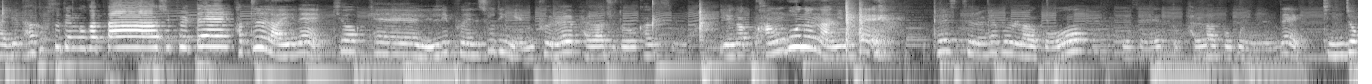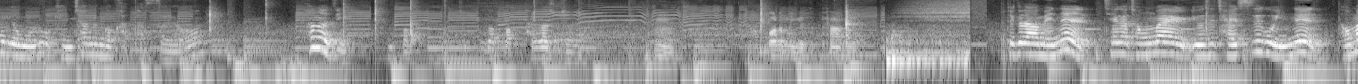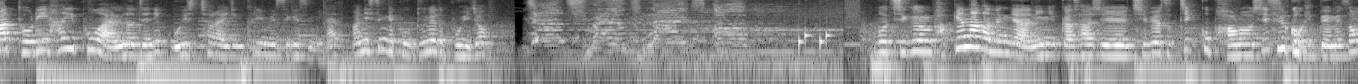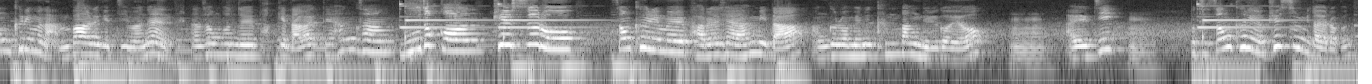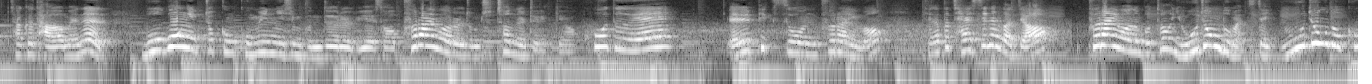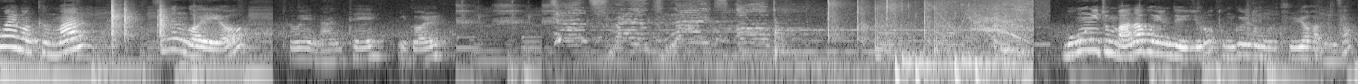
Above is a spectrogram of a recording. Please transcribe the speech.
자 이게 다 흡수된 것 같다 싶을 때 같은 라인에 큐어켈 릴리프 앤 수딩 앰플을 발라주도록 하겠습니다 얘가 광고는 아닌데 테스트를 해보려고 요새 또 발라보고 있는데 진정용으로 괜찮은 것 같았어요 편하지? 이거 누가 막 발라주잖아 음. 안 바르는 게 더 편하네. 그 다음에는 제가 정말 요새 잘 쓰고 있는 더마토리 하이포 알러제닉 모이스처라이징 크림을 쓰겠습니다. 많이 쓴 게 눈에도 보이죠? 뭐 지금 밖에 나가는 게 아니니까 사실 집에서 찍고 바로 씻을 거기 때문에 선크림은 안 바르겠지만은 남성분들 밖에 나갈 때 항상 무조건 필수로 선크림을 바르셔야 합니다. 안 그러면 금방 늙어요. 음, 알지? 음. 어쨌든 선크림은 필수입니다, 여러분. 자, 그 다음에는 모공이 조금 고민이신 분들을 위해서 프라이머를 좀 추천을 드릴게요. 코드의 엘픽스온 프라이머. 제가 또 잘 쓰는 거죠. 프라이머는 보통 요 정도만, 진짜 요 정도 콩알만큼만 쓰는 거예요. 저 왜 나한테 이걸 모공이 좀 많아 보이는데 위주로 동글동글 굴려가면서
